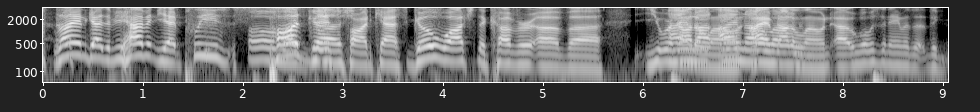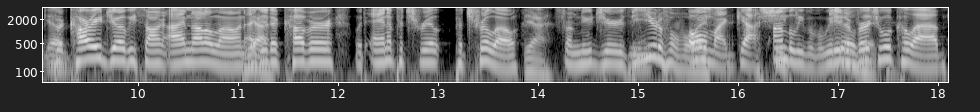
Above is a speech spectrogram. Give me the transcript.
Ryan, guys. If you haven't yet, please Oh pause this podcast. Go watch the cover of uh, "You Were Not, Not- Alone." I Am Not I am not Alone. alone. Uh, what was the name of the the? Uh, by Kari Jobe song "I'm Not Alone." I did a cover with Anna Petril- Petrillo yeah, from New Jersey. beautiful voice. Oh my gosh, She unbelievable! We did a kills it. virtual collab.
